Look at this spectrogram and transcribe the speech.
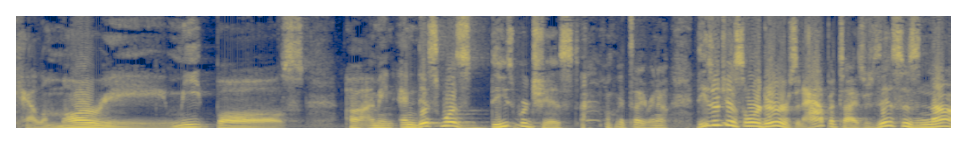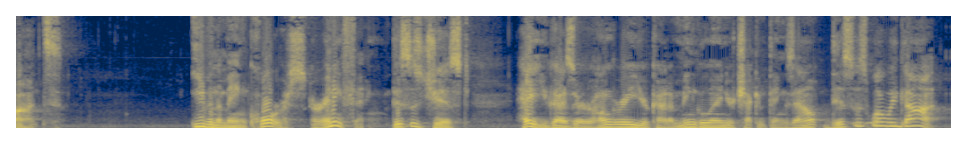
calamari, meatballs, uh, I mean, and this was, these were just, I'm going to tell you right now, these are just hors d'oeuvres and appetizers. This is not even the main course or anything. This is just, hey, you guys are hungry, you're kind of mingling, you're checking things out. This is what we got.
